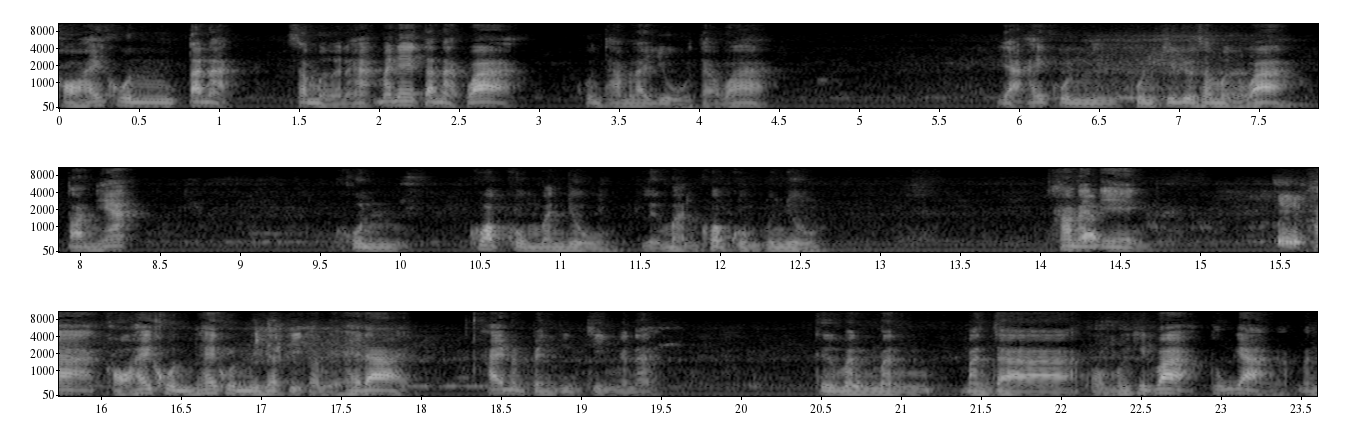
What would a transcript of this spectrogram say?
ขอให้คุณตระหนักเสมอนะฮะ ไม่ได้ตระหนักว่าคุณทำอะไรอยู่ แต่ว่า อยากให้คุณคุณคิดอยู่เสมอว่า ตอนเนี้ย คุณควบคุมมันอยู่ หรือมันควบคุมคุณอยู่ เท่านั้นเอง ถ้าขอให้คุณให้คุณมีสติตอนนี้ให้ได้ ให้มันเป็นจริงๆอะนะ คือมันมันมันจะผมก็คิดว่าทุกอย่างอะมัน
